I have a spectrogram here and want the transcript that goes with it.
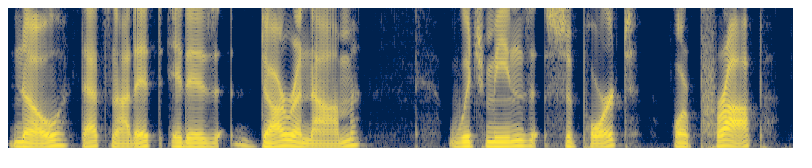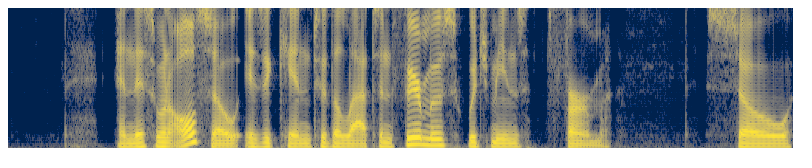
No, that's not it. It is dharanam, which means support or prop. And this one also is akin to the Latin firmus, which means firm. So,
